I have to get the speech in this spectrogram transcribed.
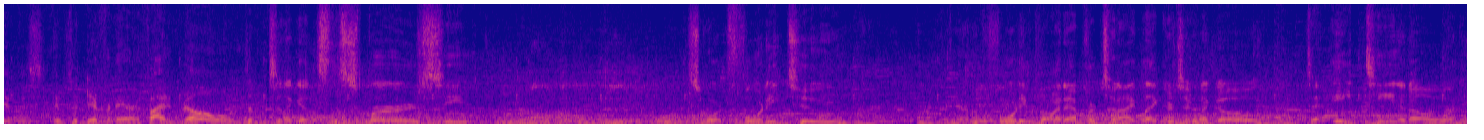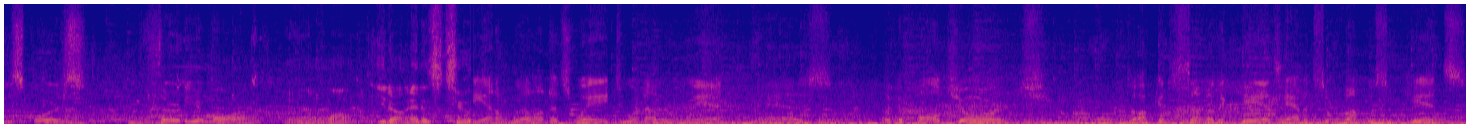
it was it was a different era. If I'd known the against the Spurs, he scored 42. A 40-point effort tonight. Lakers are going to go to 18 and 0, and he scores 30 or more. Yeah, well, you know, and it's two. Indiana well on its way to another win. As look at Paul George talking to some of the kids, having some fun with some kids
